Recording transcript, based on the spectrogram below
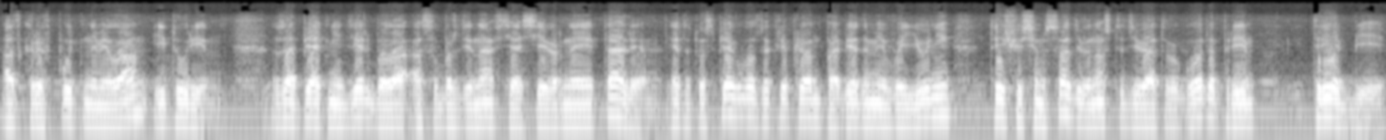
открыв путь на Милан и Турин. За пять недель была освобождена вся Северная Италия. Этот успех был закреплен победами в июне 1799 года при Треббии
